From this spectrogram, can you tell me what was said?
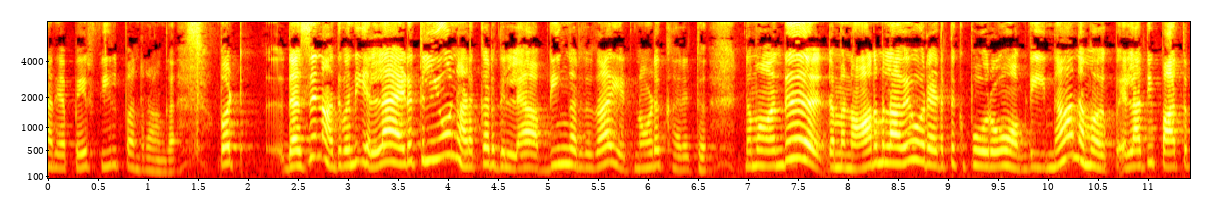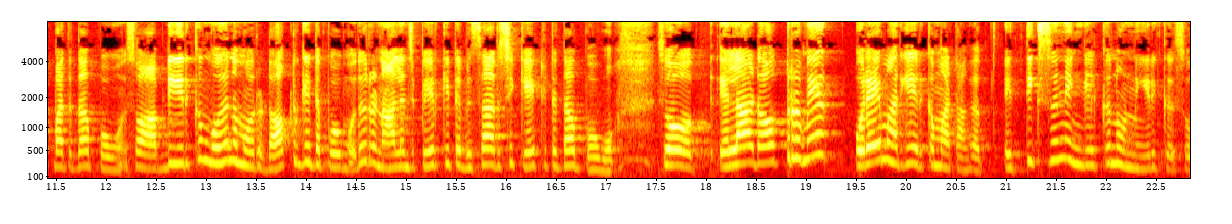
நிறையா பேர் ஃபீல் பண்ணுறாங்க பட் டசன் அது வந்து எல்லா இடத்துலையும் நடக்கிறது இல்லை அப்படிங்கிறது தான் என்னோட கருத்து. நம்ம வந்து நம்ம நார்மலாகவே ஒரு இடத்துக்கு போகிறோம் அப்படின்னா நம்ம எல்லாத்தையும் பார்த்து பார்த்து தான் போவோம். ஸோ அப்படி இருக்கும்போது நம்ம ஒரு டாக்டர் கிட்ட போகும்போது ஒரு நாலஞ்சு பேர்கிட்ட விசாரித்து கேட்டுட்டு தான் போவோம். ஸோ எல்லா டாக்டருமே ஒரே மாதிரியே இருக்க மாட்டாங்க. எத்திக்ஸ்ன்னு எங்களுக்குன்னு ஒன்று இருக்குது ஸோ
